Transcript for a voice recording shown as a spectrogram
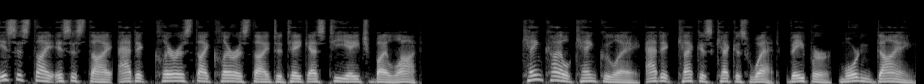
Isisthai Isisthai Attic Claristhai Claristhai to take sth by lot. Kankyle Kankule Attic Kekus Kekus wet, vapor, mordant dying.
